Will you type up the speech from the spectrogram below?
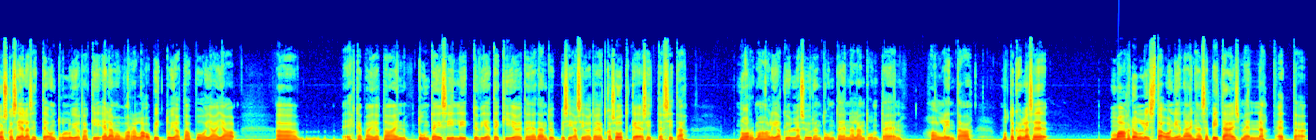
koska siellä sitten on tullut jotakin elämän varrella opittuja tapoja ja äh, ehkäpä jotain tunteisiin liittyviä tekijöitä ja tämän tyyppisiä asioita, jotka sotkee sitten sitä normaalia kylläisyyden tunteen, nälän tunteen hallintaa. Mutta kyllä se mahdollista on ja näinhän se pitäisi mennä, että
